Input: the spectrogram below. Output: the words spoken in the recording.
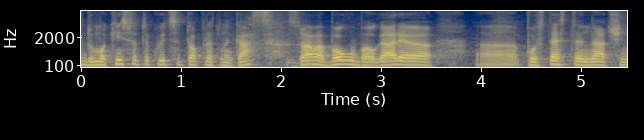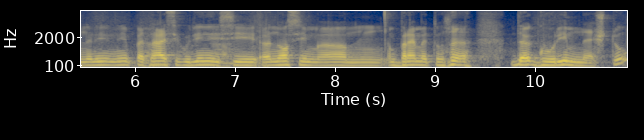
домакинствата, които се топлят на газ. Слава Богу, България по естествен начин, нали, ние 15 години си носим бремето на да горим нещо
